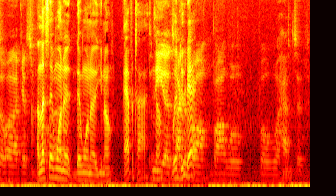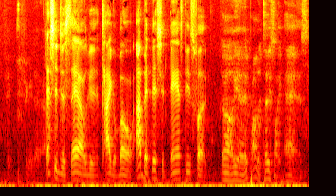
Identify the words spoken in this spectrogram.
So uh, I guess Unless they uh, want to, they want to, you know, advertise. You know, uh, we'll Tiger do that. Bone, Bone will, will will have to figure that out. That shit just sound good. Tiger Bone. I bet that shit nasty as fuck. Oh yeah, it probably tastes like ass.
